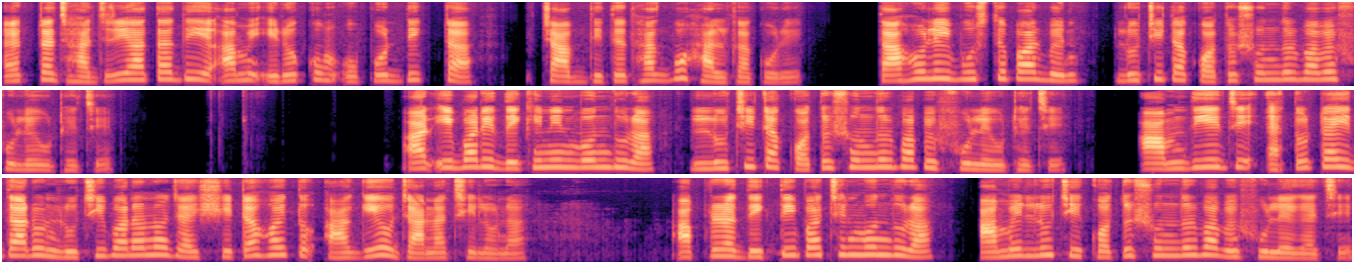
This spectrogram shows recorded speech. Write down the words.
একটা ঝাঁঝরি আতা দিয়ে আমি এরকম ওপর দিকটা চাপ দিতে থাকব হালকা করে। তাহলেই বুঝতে পারবেন লুচিটা কত সুন্দরভাবে ফুলে উঠেছে। আর এবারে দেখে নিন বন্ধুরা, লুচিটা কত সুন্দরভাবে ফুলে উঠেছে। আম দিয়ে যে এতটাই দারুণ লুচি বানানো যায়, সেটা হয়তো আগেও জানা ছিল না। আপনারা দেখতেই পাচ্ছেন বন্ধুরা, আমের লুচি কত সুন্দরভাবে ফুলে গেছে।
